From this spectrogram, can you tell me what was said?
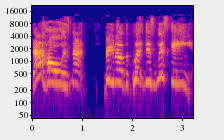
that hole is not big enough to put this whiskey in.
